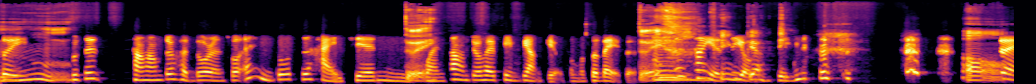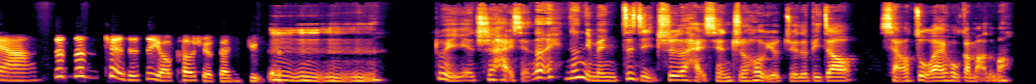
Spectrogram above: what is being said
所以不是常常就很多人说，哎，你多吃海鲜，你晚上就会病变给什么之类的，对，它也是有锌。哦，对啊，这这确实是有科学根据的。嗯嗯嗯嗯，对，也吃海鲜。那哎，那你们自己吃了海鲜之后，有觉得比较想要做爱或干嘛的吗？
